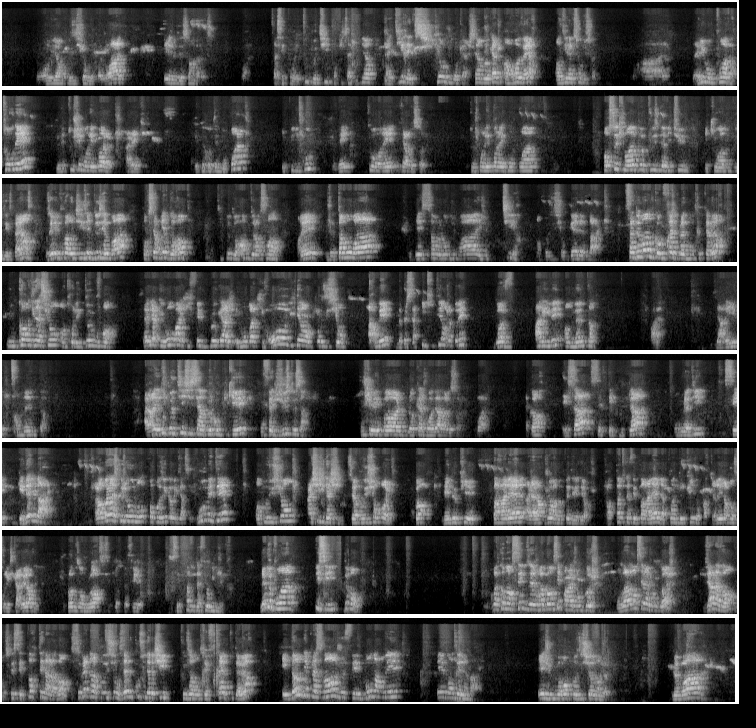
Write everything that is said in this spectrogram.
On revient en position de poing droite et je descends vers le sol. Voilà. Ça, c'est pour les tout petits, pour qu'ils sachent bien la direction du blocage. C'est un blocage en revers en direction du sol. Voilà. Vous avez vu, mon poing va tourner. Je vais toucher mon épaule avec, avec le côté de mon poing. Et puis, du coup, je vais tourner vers le sol. Je touche mon épaule avec mon poing. Pour ceux qui ont un peu plus d'habitude et qui ont un peu plus d'expérience, vous allez pouvoir utiliser le deuxième bras pour servir de rampe, un petit peu de rampe de lancement. Vous voyez, je tends mon bras, je descends le long du bras et je tire en position and back. Ça demande, comme Fred vous l'a montré tout à l'heure, une coordination entre les deux mouvements. C'est-à-dire que mon bras qui fait le blocage et mon bras qui revient en position armée, on appelle ça équité en japonais, doivent arriver en même temps. Voilà. Ils arrivent en même temps. Alors les tout petits, si c'est un peu compliqué, vous faites juste ça. Touchez l'épaule, blocage regard vers le sol. Voilà. D'accord? Et ça, cette technique-là, on vous l'a dit, c'est Gedenbai. Alors voilà ce que je vais vous proposer comme exercice. Vous vous mettez en position Ashijidashi, c'est la position Oi. Les deux pieds parallèles à la largeur à peu près des, hanches. Alors pas tout à fait parallèle, la pointe de pied doit partir légèrement sur l'extérieur. Je ne vais pas vous en vouloir si pas tout à fait, c'est pas tout à fait au millimètre. Les deux points ici devant vous. On va commencer, on va commencer par la jambe gauche. On va avancer la jambe gauche vers l'avant, donc c'est porter vers l'avant, se mettre dans la position Zen Kusudachi que nous a montré Fred tout à l'heure. Et dans le déplacement, je fais mon armée et mon Denmai. Et je me repositionne en jeu. Le bras,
